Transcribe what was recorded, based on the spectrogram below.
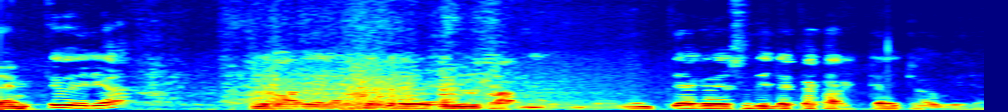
ലെങ്ത്ത് വരിക എന്ന് പറയാം ലെങ്ത്ത് എത്ര വരുന്നത് പറഞ്ഞിട്ടുണ്ട്. ലെങ്ത്ത് ഏകദേശം ഇതിന്റെയൊക്കെ കറക്റ്റ് ആയിട്ടാവും വരിക.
